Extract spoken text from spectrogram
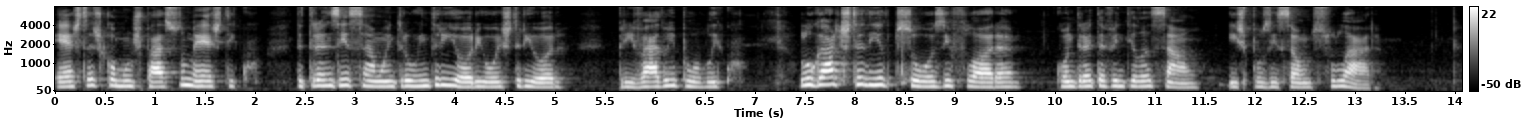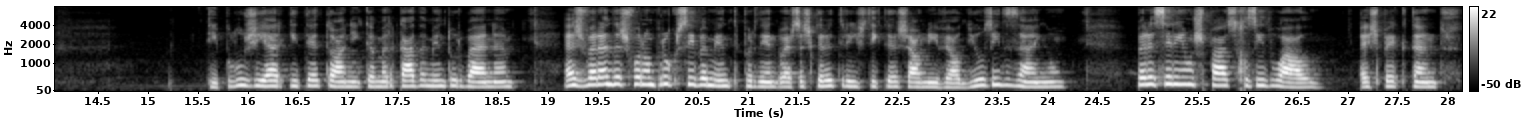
Estas como um espaço doméstico de transição entre o interior e o exterior, privado e público, lugar de estadia de pessoas e flora, com direito a ventilação e exposição solar. Tipologia arquitetónica marcadamente urbana as varandas foram progressivamente perdendo estas características ao nível de uso e desenho para serem um espaço residual, expectante,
